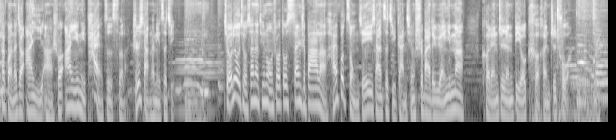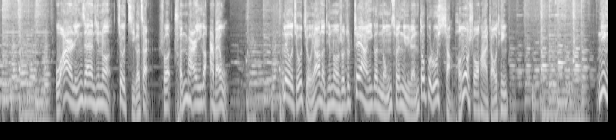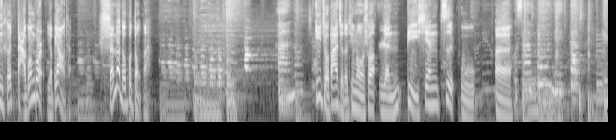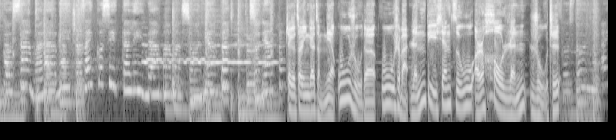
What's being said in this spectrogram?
他管他叫阿姨啊，说阿姨你太自私了，只想着你自己。九六九三的听众说，都三十八了，还不总结一下自己感情失败的原因吗？可怜之人必有可恨之处啊。五二零三的听众就几个字儿，说纯牌一个二百五。六九九幺的听众说，就这样一个农村女人，都不如小朋友说话着听，宁可打光棍也不要她，什么都不懂啊。一九八九的听众说，人必先自侮，呃。这个字儿应该怎么念？侮辱的侮是吧？人必先自污而后人辱之。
